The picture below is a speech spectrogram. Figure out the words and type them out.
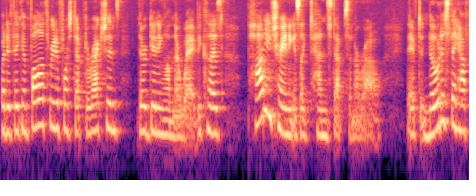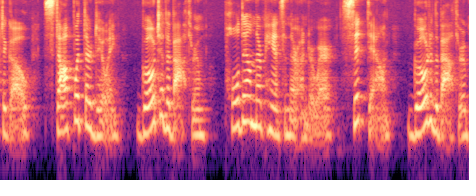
But if they can follow three to four step directions, they're getting on their way because potty training is like 10 steps in a row. They have to notice they have to go, stop what they're doing, go to the bathroom, pull down their pants and their underwear, sit down, go to the bathroom,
